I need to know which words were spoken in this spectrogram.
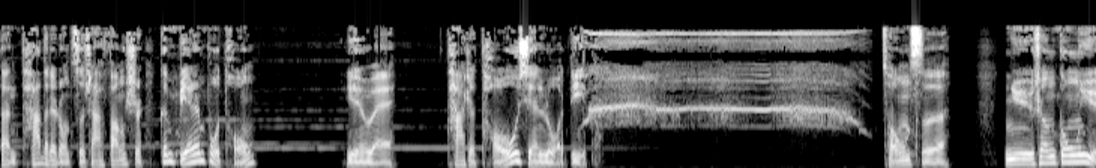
但她的这种自杀方式跟别人不同，因为她是头先落地的。从此，女生公寓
